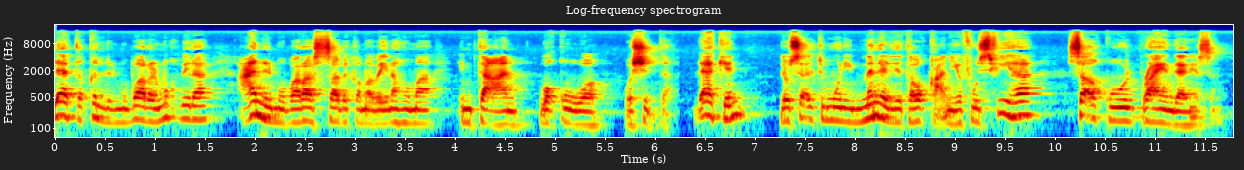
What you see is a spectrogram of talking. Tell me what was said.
لا تقل المباراة المقبلة عن المباراة السابقة ما بينهما امتاعا وقوة وشدة. لكن لو سألتموني من الذي يتوقع أن يفوز فيها سأقول براين دانيلسون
